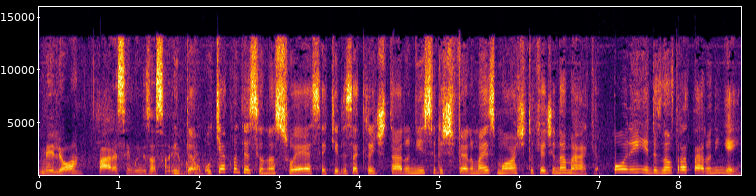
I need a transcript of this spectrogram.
melhor para essa imunização em Então, rebanho? o que aconteceu na Suécia é que eles acreditaram nisso e eles tiveram mais morte do que a Dinamarca. Porém, eles não trataram ninguém.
